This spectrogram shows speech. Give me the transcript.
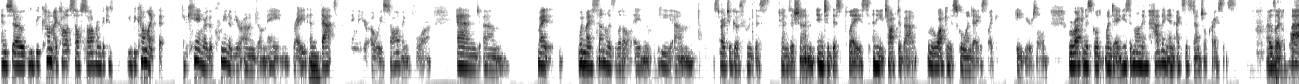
and so you become i call it self-sovereign because you become like the the king or the queen of your own domain, right? And mm. that's the thing that you're always solving for. And um, my when my son was little, Aiden, he um, started to go through this transition into this place, and he talked about we were walking to school one day. He's like eight years old. We we're walking to school one day, and he said, "Mom, I'm having an existential crisis." I was like, "Wow,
